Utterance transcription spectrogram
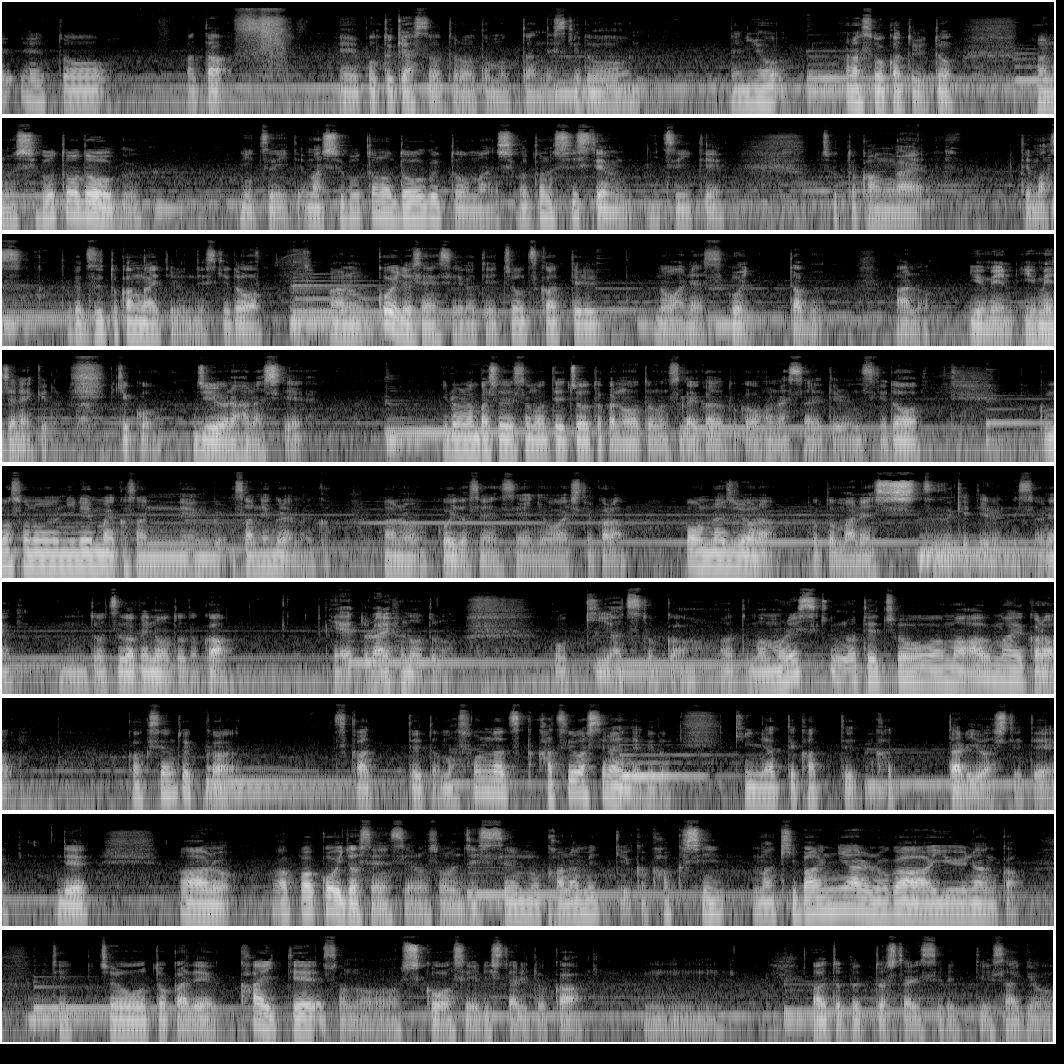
はいえっ、とまた、えーポッドキャストを撮ろうと思ったんですけど何を話そうかというとあの仕事道具について、まあ、仕事の道具と、まあ、仕事のシステムについてちょっと考えてます。とかずっと考えてるんですけどあの小出先生が手帳を使ってるのはねすごい多分あの有名有名じゃないけど結構重要な話でいろんな場所でその手帳とかノートの使い方とかお話しされてるんですけど僕もその2年前か3年ぐ3年ぐらい前かあの小井戸先生にお会いしてから同じようなことを真似し続けてるんですよね。うんとツバメノートとか、えー、とライフノートの大きいやつとかあとまあモレスキンの手帳はまあ会う前から学生の時から使ってた、まあ、そんな活用はしてないんだけど気になって買って買ったりはしててであのやっぱ小井戸先生のその実践の要っていうか革新、まあ、基盤にあるのがああいうなんか手帳とかで書いてその思考を整理したりとかうんアウトプットしたりするっていう作業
